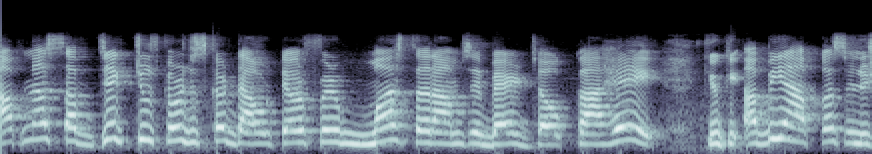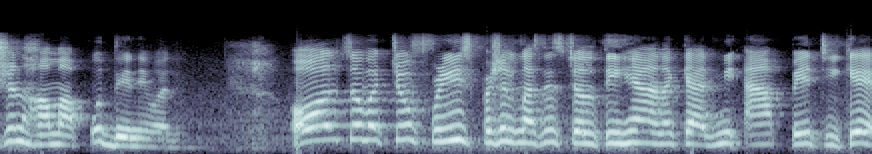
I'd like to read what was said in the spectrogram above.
अपना सब्जेक्ट चूज़ करो जिसका डाउट है और फिर मस्त आराम से बैठ जाओ का है क्योंकि अभी आपका सोल्यूशन हम आपको देने वाले ऑल्सो बच्चों फ्री स्पेशल क्लासेस चलती हैं अन अकेडमी ऐप पे, ठीक है?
